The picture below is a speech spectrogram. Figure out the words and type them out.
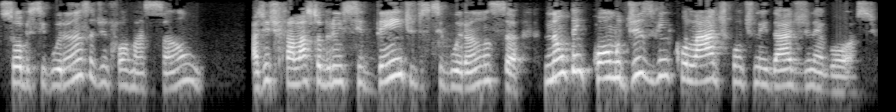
sobre segurança de informação, a gente falar sobre o incidente de segurança, não tem como desvincular de continuidade de negócio.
